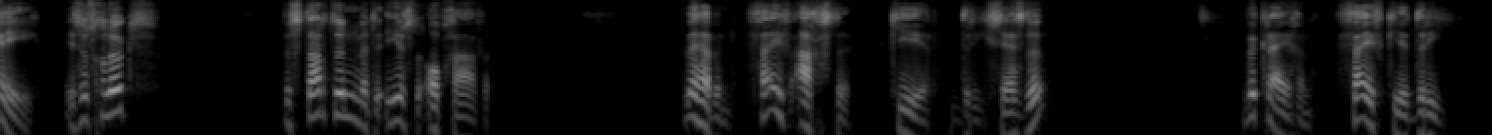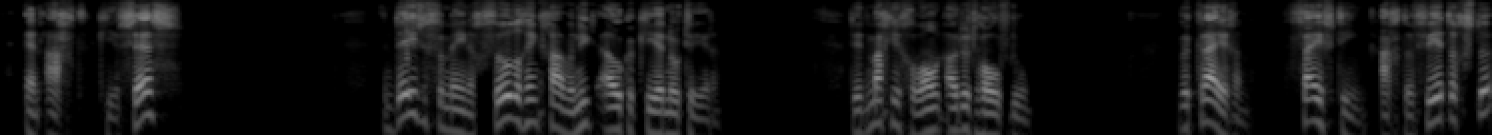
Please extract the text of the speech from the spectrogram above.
Oké, is het gelukt? We starten met de eerste opgave. We hebben 5 achtste keer 3 zesde. We krijgen 5 keer 3 en 8 keer 6. Deze vermenigvuldiging gaan we niet elke keer noteren. Dit mag je gewoon uit het hoofd doen. We krijgen 15 48ste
